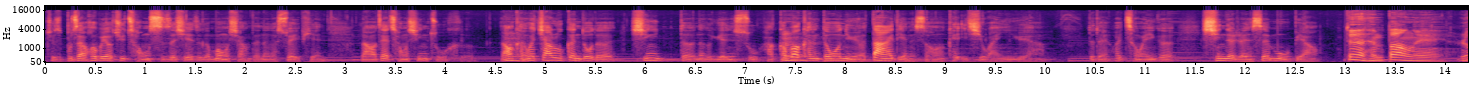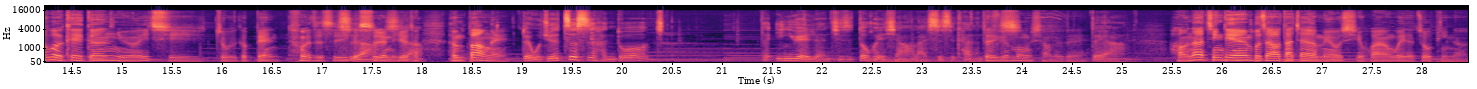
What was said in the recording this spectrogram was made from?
就是不知道会不会要去重拾这些这个梦想的那个碎片，然后再重新组合，然后可能会加入更多的新的那个元素。好，搞不好可能等我女儿大一点的时候，可以一起玩音乐啊，对不对？会成为一个新的人生目标。对，很棒哎！如果可以跟女儿一起组一个 band，或者是一个私人的乐团，啊啊、很棒哎！对，我觉得这是很多的音乐人其实都会想要来试试看的一个梦想，对不对？对啊。好，那今天不知道大家有没有喜欢 Wade 的作品呢？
